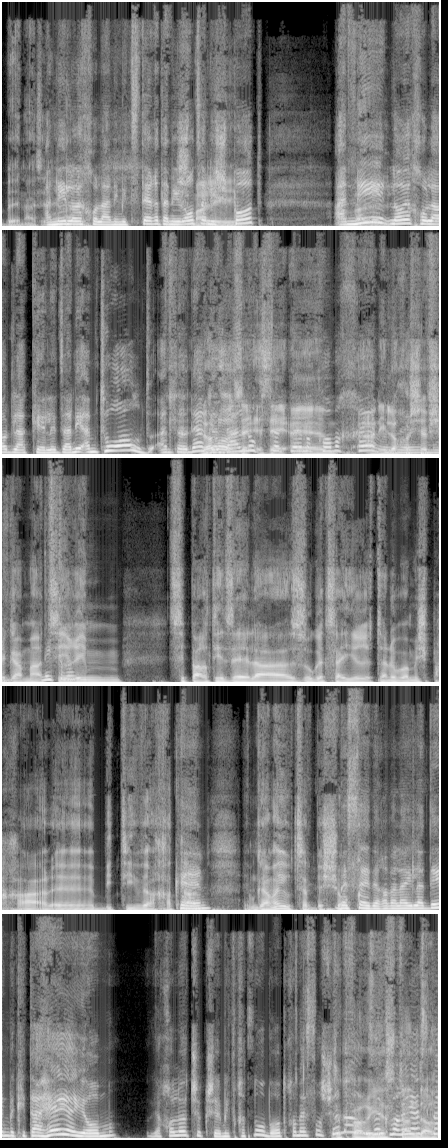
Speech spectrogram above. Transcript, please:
בעיניי זה אני לא יכולה, אני מצטערת, אני לא רוצה לשפוט. אני לא יכולה עוד לעכל את זה, אני, I'm too old, אתה יודע, לא, לא, גדלנו זה- קצת זה, במקום אה, אחר. אני לא זה- חושב שגם מתרס- הצעירים, סיפרתי את זה לזוג הצעיר אצלנו במשפחה, לביתי והחתן, כן. הם גם היו קצת בשוק. בסדר, אבל הילדים בכיתה ה' היום, יכול להיות שכשהם יתחתנו בעוד 15 שנה, כבר יהיה סטנדרט.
